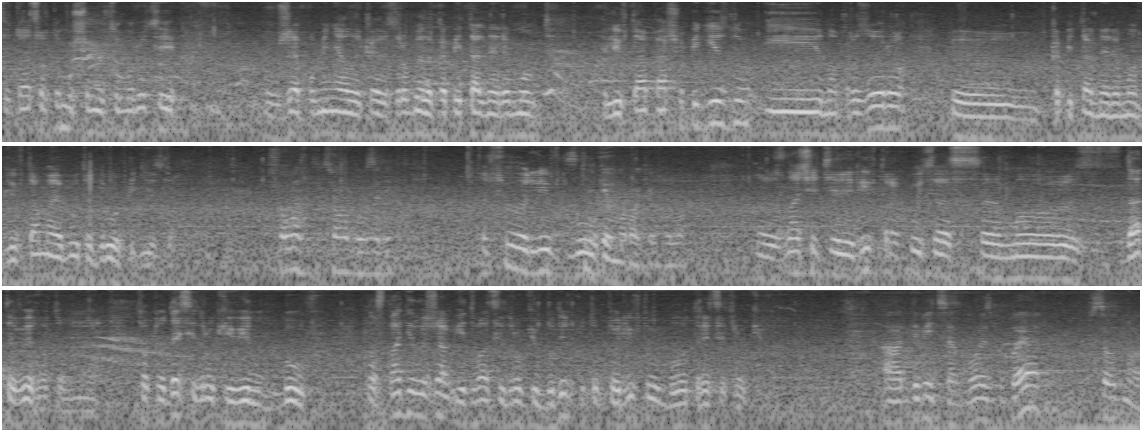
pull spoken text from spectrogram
Ситуація в тому, що ми в цьому році вже поміняли, зробили капітальний ремонт ліфта першого під'їзду і на Прозоро е, капітальний ремонт ліфта має бути другого під'їзду. Що у вас до цього був за ліфт? До цього ліфт був, Скільки йому років було? е, значить, е, ліфт рахується з, з дати виготовлення. Тобто 10 років він був на складі лежав і 20 років будинку, тобто ліфту було 30 років. А, дивіться, в ОСББ все одно,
